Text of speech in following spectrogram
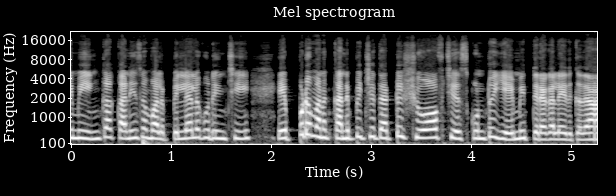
ఈమె ఇంకా కనీసం వాళ్ళ పిల్లల గురించి ఎప్పుడు మనకు కనిపించేటట్టు షో ఆఫ్ చేసుకుంటూ ఏమీ తిరగలేదు కదా.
